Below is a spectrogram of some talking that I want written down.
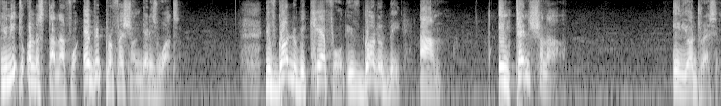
you need to understand that for every profession, there is what? You've got to be careful. You've got to be um, intentional in your dressing.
